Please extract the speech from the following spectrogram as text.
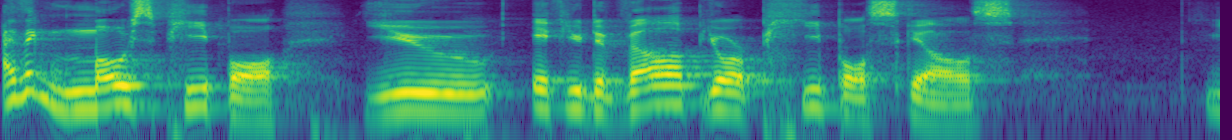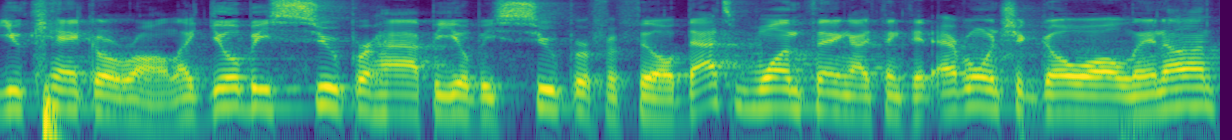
I think most people, you if you develop your people skills, you can't go wrong. Like you'll be super happy, you'll be super fulfilled. That's one thing I think that everyone should go all in on.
